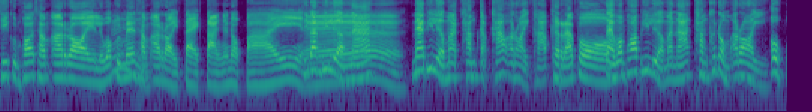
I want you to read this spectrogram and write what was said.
ที่คุณพ่อทำอร่อย หรือว่าคุณแม่อืมทำอร่อยแตกต่างกันออกไป ที่บ้านพี่เหลือมนะอ่าแม่พี่เหลือมาทำกับข้าวอร่อยครับ ครับผมแต่ว่าพ่อพี่เหลือมานะทำขนมอร่อย โอ้โห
